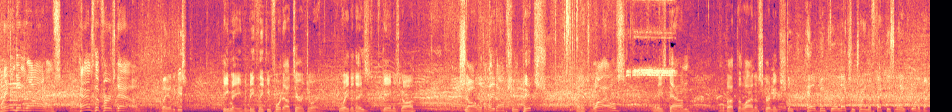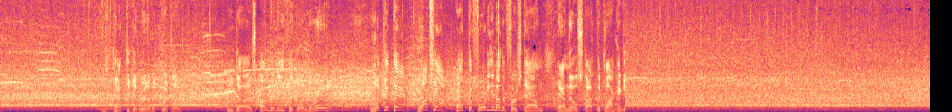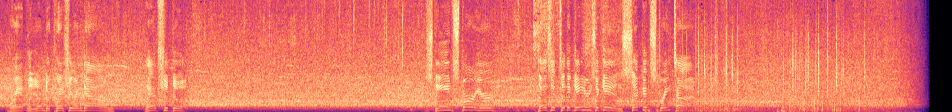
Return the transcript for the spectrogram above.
Brandon Wilds has the first down. Play of the game. He may even be thinking four down territory, the way today's game has gone. Shaw with a late option pitch, and it's Wilds, and he's down about the line of scrimmage. Hell bent for election trying to affect this lane quarterback. He's got to get rid of it quickly. He does underneath again to Rainey. Look at that. Watch out. At the 40, another first down, and they'll stop the clock again. Brantley under pressure and down. That should do it. Steve Spurrier does it to the Gators again. Second straight time.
